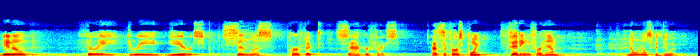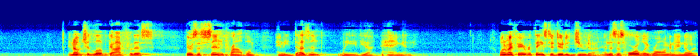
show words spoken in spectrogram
You know, 33 years. Sinless, perfect sacrifice. That's the first point. Fitting for him. No one else could do it. And don't you love God for this? There's a sin problem, and he doesn't leave you hanging. One of my favorite things to do to Judah, and this is horribly wrong, and I know it,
